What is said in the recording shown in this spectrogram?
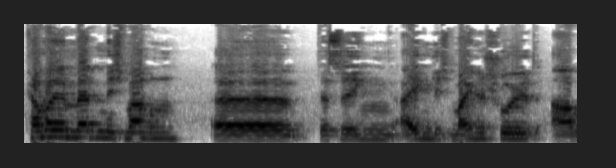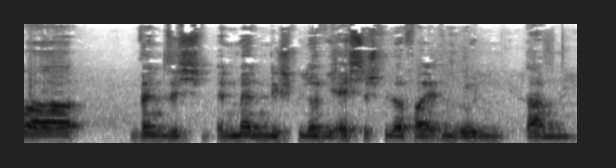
Kann man im Madden nicht machen. Äh, deswegen eigentlich meine Schuld, aber wenn sich in Madden die Spieler wie echte Spieler verhalten würden, dann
